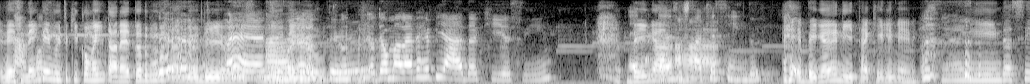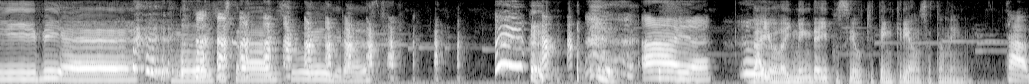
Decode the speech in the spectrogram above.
Nesse Tá, nem tem muito o que comentar, né? Todo mundo tá, meu Deus, É, meu tipo, Deus. eu, eu, eu dei uma leve arrepiada aqui, assim. Bem É, a, a gente tá a- aquecendo. É bem a Anitta, aquele meme. E ainda se vier noites traiçoeiras. Ai, é. Vaiola, emenda aí com o seu que tem criança também. Tá.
